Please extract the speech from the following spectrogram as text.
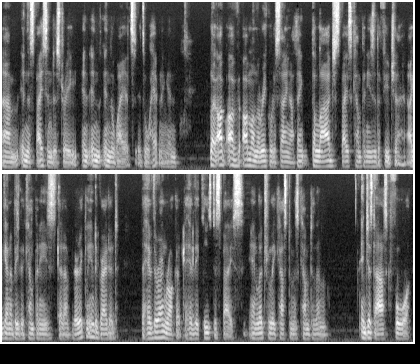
um, in the space industry in, in, in the way it's, it's all happening. And look, i am on the record of saying I think the large space companies of the future are going to be the companies that are vertically integrated. They have their own rocket, they have their keys to space, and literally customers come to them and just ask for,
